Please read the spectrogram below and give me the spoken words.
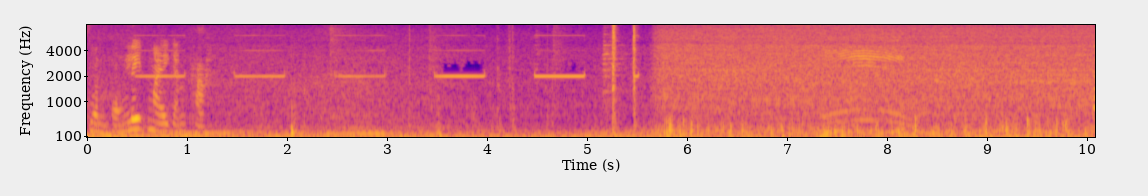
ส่วนของเลขไมค์กันค่ะ ไป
